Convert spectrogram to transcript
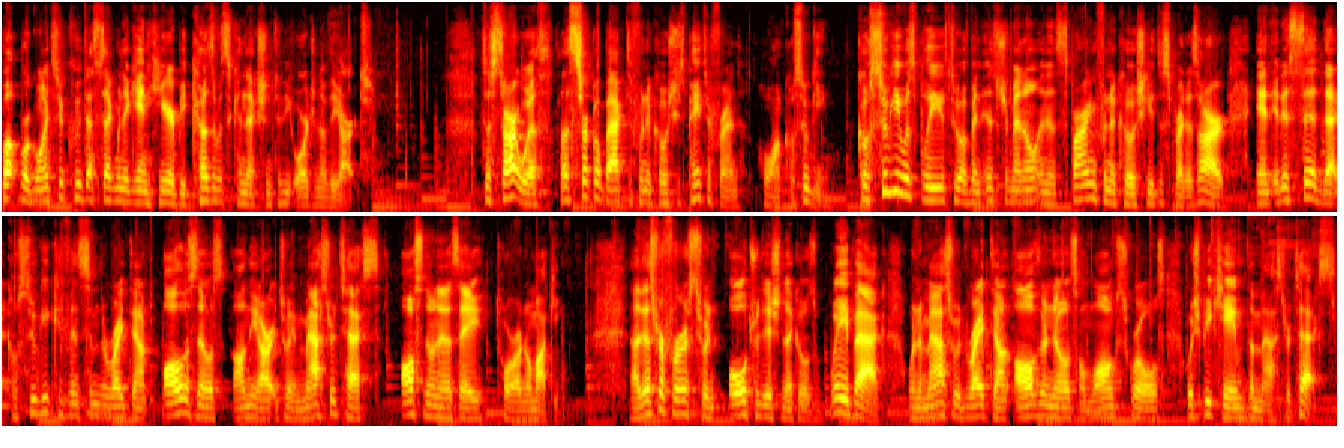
but we're going to include that segment again here because of its connection to the origin of the art. To start with, let's circle back to Funakoshi's painter friend, Hoan Kosugi. Kosugi was believed to have been instrumental in inspiring Funakoshi to spread his art, and it is said that Kosugi convinced him to write down all his notes on the art into a master text, also known as a Tora no Maki. Now this refers to an old tradition that goes way back when a master would write down all of their notes on long scrolls which became the master text.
